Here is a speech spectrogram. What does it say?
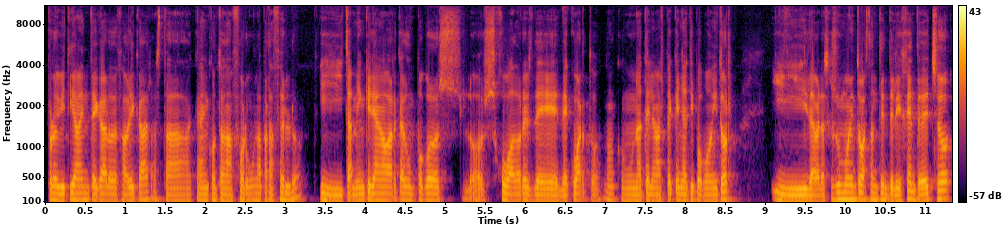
prohibitivamente caro de fabricar hasta que han encontrado una fórmula para hacerlo. Y también querían abarcar un poco los, los jugadores de, de cuarto, ¿no? con una tele más pequeña tipo monitor. Y la verdad es que es un momento bastante inteligente. De hecho,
